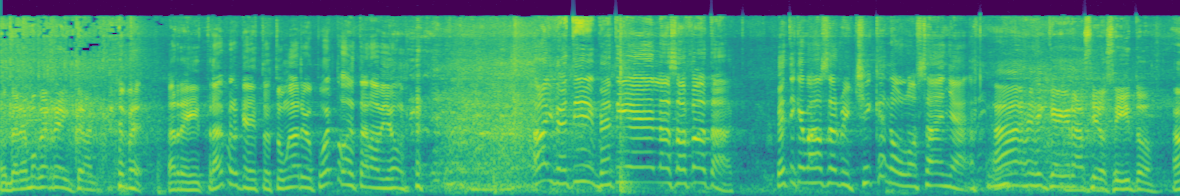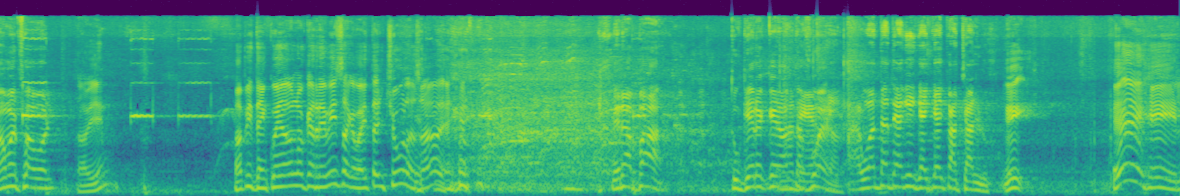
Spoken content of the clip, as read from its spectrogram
Lo tenemos que registrar. A registrar porque esto, esto es un aeropuerto donde está el avión. Ay, Betty, Betty es la zafata. Betty, ¿qué vas a servir? ¿Chicken o lasaña? Ay, qué graciosito. Hágame el favor. ¿Está bien? Papi, ten cuidado lo que revisa, que va a estar chula, ¿sabes? Mira, pa, ¿tú quieres quedarte Espérate, afuera? Aguántate aquí que hay que cacharlo. ¡Ey! ¡Ey, ey!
